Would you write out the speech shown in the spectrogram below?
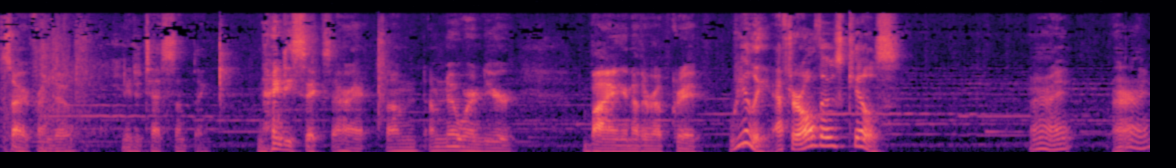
Sorry, friendo. Need to test something. 96. Alright. So I'm I'm nowhere near buying another upgrade. Really? After all those kills? Alright. Alright.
